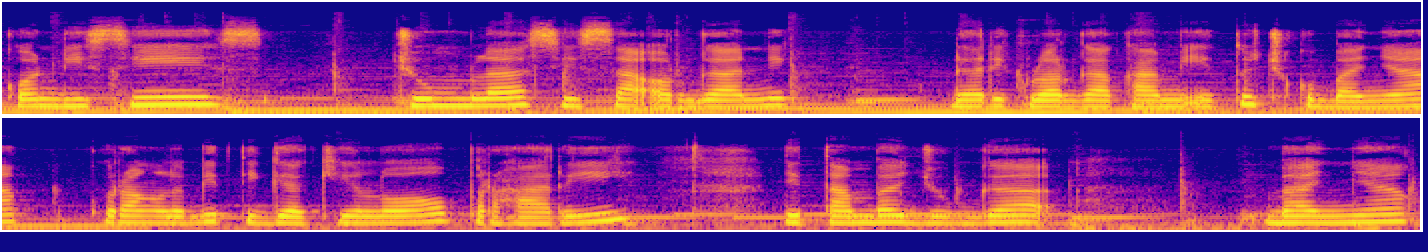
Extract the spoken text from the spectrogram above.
kondisi jumlah sisa organik dari keluarga kami itu cukup banyak, kurang lebih 3 kilo per hari. Ditambah juga banyak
